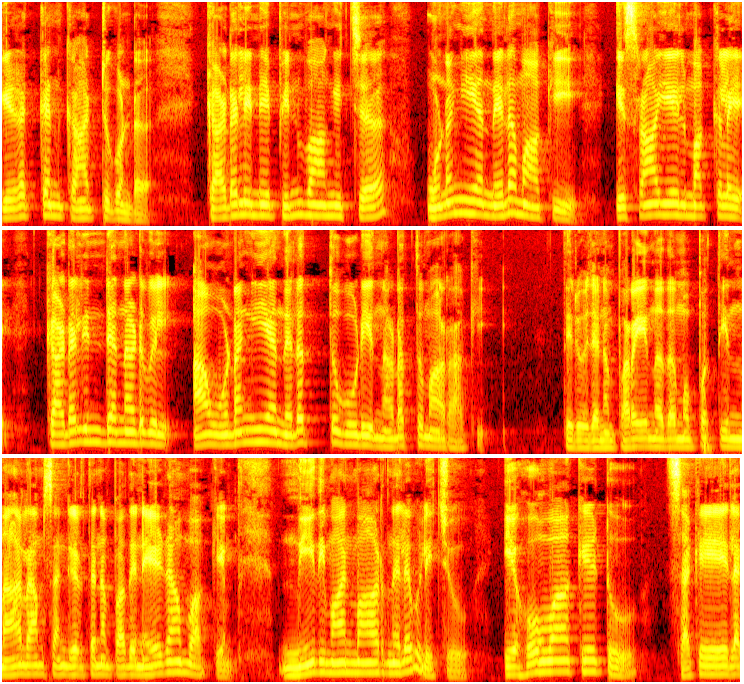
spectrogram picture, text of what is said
കിഴക്കൻ കാറ്റുകൊണ്ട് കടലിനെ പിൻവാങ്ങിച്ച് ഉണങ്ങിയ നിലമാക്കി ഇസ്രായേൽ മക്കളെ കടലിന്റെ നടുവിൽ ആ ഉണങ്ങിയ നിലത്തുകൂടി നടത്തുമാറാക്കി. തിരുവചനം പറയുന്നത് മുപ്പത്തിനാലാം സങ്കീർത്തനം പതിനേഴാം വാക്യം. നീതിമാന്മാർ നിലവിളിച്ചു. യഹോവ കേട്ടു. സകേല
